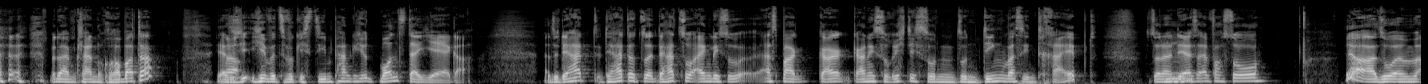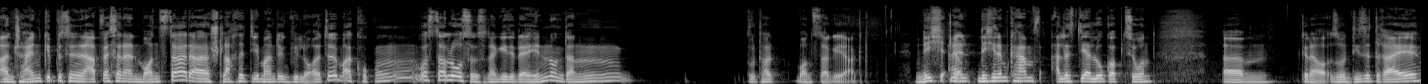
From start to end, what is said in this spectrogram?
Mit einem kleinen Roboter. Ja, also ja. hier, hier wird's wirklich steampunkig und Monsterjäger. Also der hat, der hat, der hat so eigentlich so erstmal gar, gar nicht so richtig so ein, so ein Ding, was ihn treibt, sondern mhm. der ist einfach so, ja, also ähm, anscheinend gibt es in den Abwässern ein Monster, da schlachtet jemand irgendwie Leute, mal gucken, was da los ist. Und dann geht er da hin und dann wird halt Monster gejagt. Nicht, ja. ein, nicht in einem Kampf, alles Dialogoption. Ähm, genau, so diese drei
